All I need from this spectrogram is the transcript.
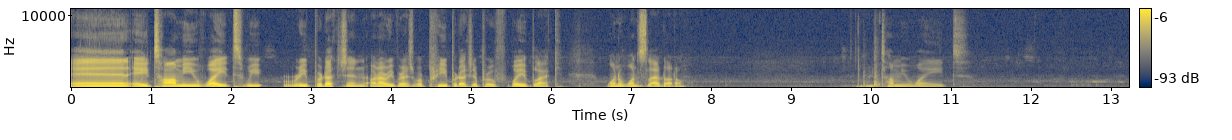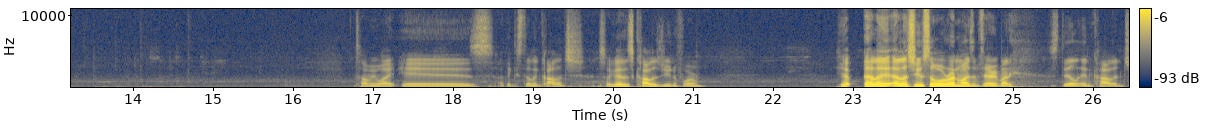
And a Tommy White we reproduction or not reproduction, but pre-production proof wave black, one of one slabbed auto. Tommy White. Tommy White is, I think, still in college. So he got his college uniform. Yep, LA LSU. So we'll randomize him to everybody. Still in college.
